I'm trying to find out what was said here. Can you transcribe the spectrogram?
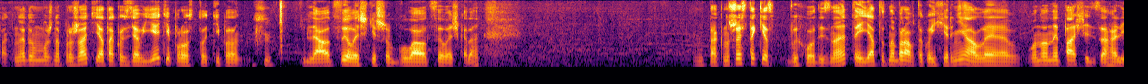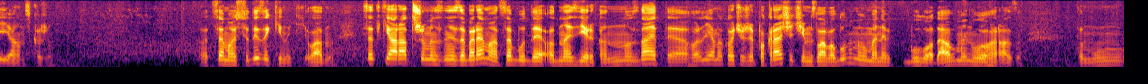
Так, ну я думаю, можна прожати. Я також взяв Єті просто, типа, для отсилочки, щоб була отсилочка, да? Ну, Так, ну щось таке виходить, знаєте. Я тут набрав такої херні, але воно не тащить взагалі, я вам скажу. Оце ми ось сюди закинуть, ладно. Все-таки я рад, що ми не заберемо, а це буде одна зірка. Ну, знаєте, големи хоч уже покраще, ніж з лавалунами у мене було, да, в минулого разу. Тому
